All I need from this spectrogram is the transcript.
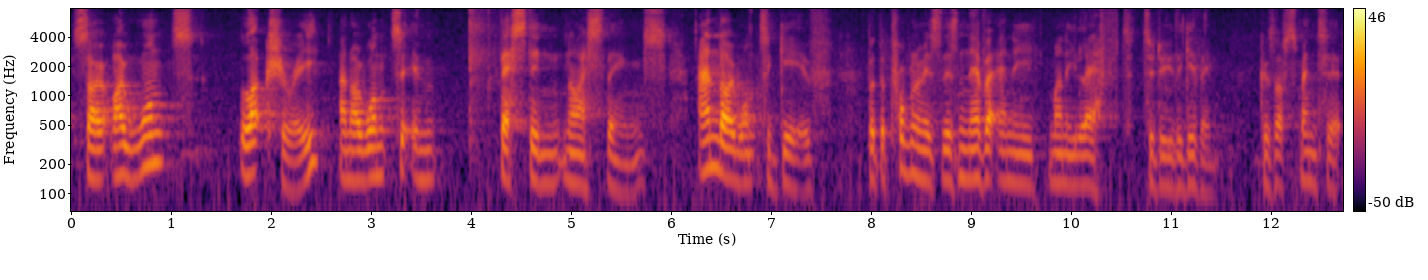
So I want luxury and I want to invest in nice things and I want to give, but the problem is there's never any money left to do the giving because I've spent it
